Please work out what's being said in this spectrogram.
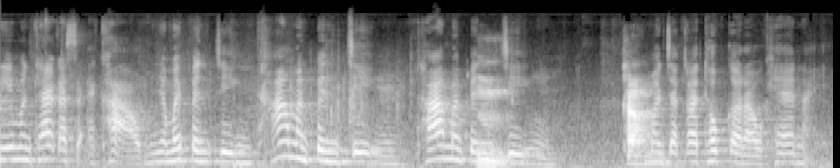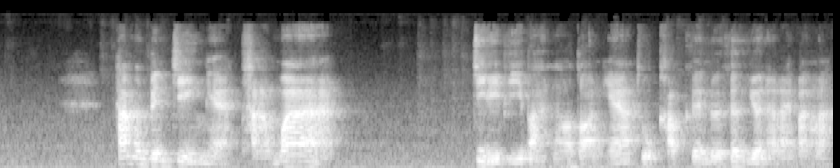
นี้มันแค่กระแสข่าวมันยังไม่เป็นจริง ถ้ามันเป็นจริง ถ้ามันเป็นอืมจริงครับมันจะกระทบกับเราแค่ไหน ถ้ามันเป็นจริงเนี่ย ถามว่า GDP บ้านเราตอนเนี้ยถูกขับเคลื่อนด้วยเครื่องยนต์อะไรบ้างล่ะ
